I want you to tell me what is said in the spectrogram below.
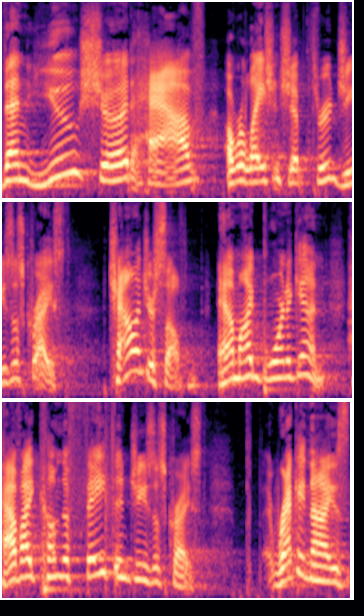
then you should have a relationship through Jesus Christ. Challenge yourself. Am I born again? Have I come to faith in Jesus Christ? Recognize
